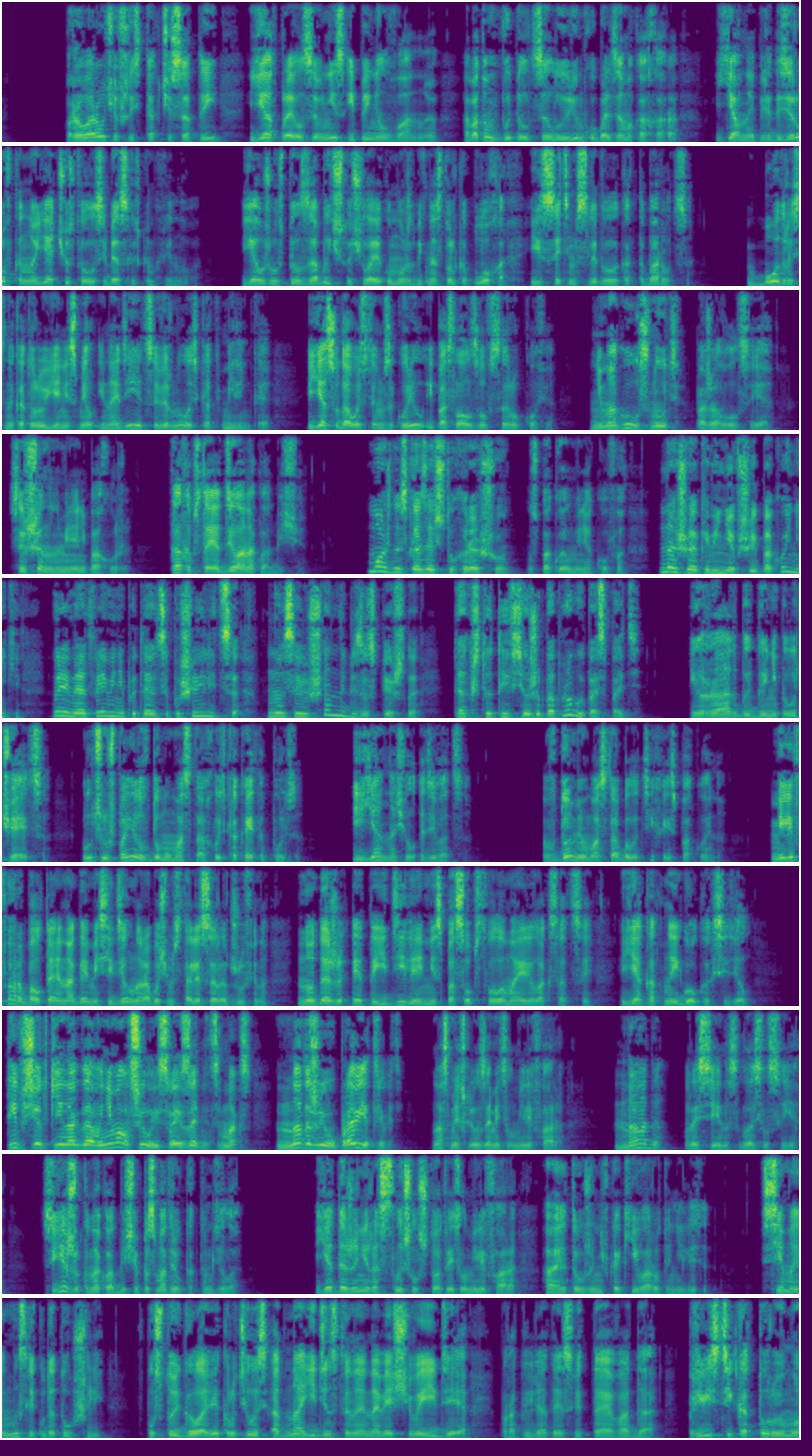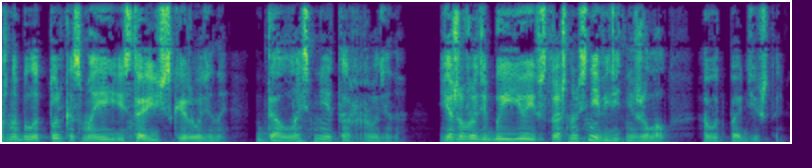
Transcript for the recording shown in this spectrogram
Проворочившись так часа три, я отправился вниз и принял ванную, а потом выпил целую рюмку бальзама Кахара. Явная передозировка, но я чувствовал себя слишком хреново. Я уже успел забыть, что человеку может быть настолько плохо, и с этим следовало как-то бороться. Бодрость, на которую я не смел и надеяться, вернулась как миленькая. Я с удовольствием закурил и послал зов сэру кофе. «Не могу уснуть», – пожаловался я. «Совершенно на меня не похоже. Как обстоят дела на кладбище?» «Можно сказать, что хорошо», – успокоил меня Кофа. «Наши окаменевшие покойники время от времени пытаются пошевелиться, но совершенно безуспешно. Так что ты все же попробуй поспать». «И рад бы, да не получается. Лучше уж поеду в дом у моста, хоть какая-то польза». И я начал одеваться. В доме у моста было тихо и спокойно. Мелифара, болтая ногами, сидел на рабочем столе сэра Джуфина, но даже эта идиллия не способствовала моей релаксации. Я как на иголках сидел – «Ты все-таки иногда вынимал шило из своей задницы, Макс. Надо же его проветривать!» Насмешливо заметил Мелифара. «Надо», – рассеянно согласился я. «Съезжу-ка на кладбище, посмотрю, как там дела». Я даже не расслышал, что ответил Мелифара, а это уже ни в какие ворота не лезет. Все мои мысли куда-то ушли. В пустой голове крутилась одна единственная навязчивая идея – проклятая святая вода, привести которую можно было только с моей исторической родины. Далась мне эта родина. Я же вроде бы ее и в страшном сне видеть не желал. А вот поди ж ты.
